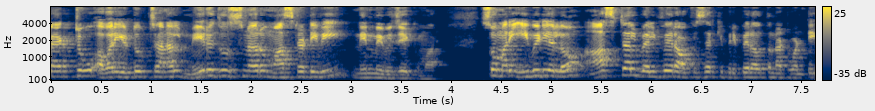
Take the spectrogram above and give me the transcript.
Back to our YouTube channel మీరు చూస్తున్నారు మాస్టర్ టీవీ నేను మీ విజయ్ కుమార్. సో మరి ఈ వీడియోలో హాస్టల్ వెల్ఫేర్ ఆఫీసర్కి ప్రిపేర్ అవుతున్నటువంటి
